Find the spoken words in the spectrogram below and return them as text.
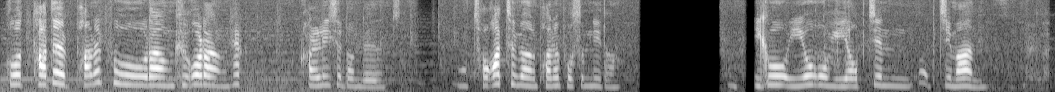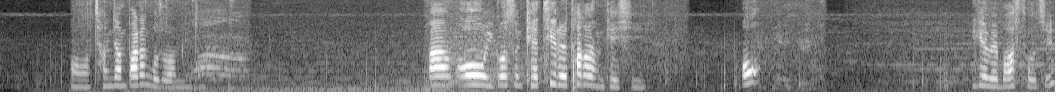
그거 다들 바늘포랑 그거랑 핵 갈리시던데 어, 저 같으면 바늘포 씁니다. 이거 250이 없진 없지만 어 장전 빠른 거 좋아합니다. 아, 어 이것은 게티를 타라는 게시. 어? 이게 왜 마스터지?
